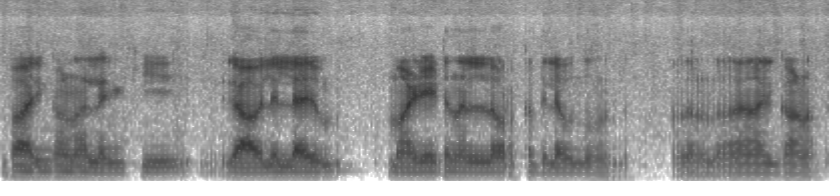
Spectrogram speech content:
ഇപ്പം ആരും കാണാനല്ല എനിക്ക് രാവിലെ എല്ലാവരും മഴയായിട്ട് നല്ല ഉറക്കത്തിലാവും തോന്നുന്നുണ്ട്. അതുകൊണ്ട് ആരും കാണാത്ത.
